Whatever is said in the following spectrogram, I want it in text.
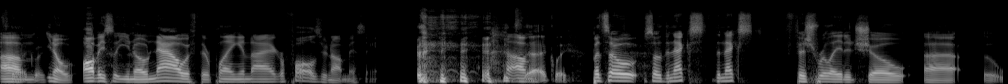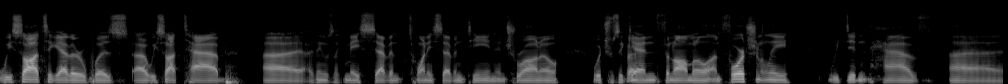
Um, Exactly. you know, obviously, you know now if they're playing in Niagara Falls, you're not missing it. um, exactly. But so so the next the next Phish related show uh we saw together was uh we saw Tab uh I think it was like May 7th, 2017 in Toronto, which was again phenomenal. Unfortunately, we didn't have uh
